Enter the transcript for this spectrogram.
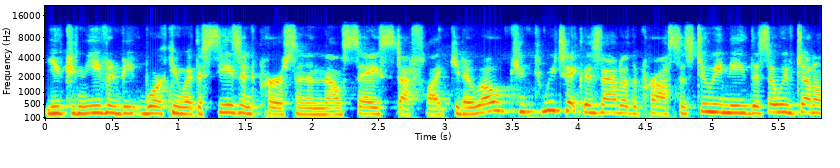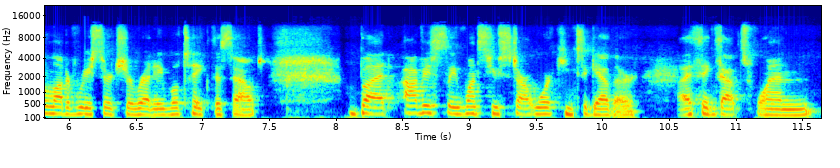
you can even be working with a seasoned person and they'll say stuff like, you know, oh, can, we take this out of the process? Do we need this? Oh, we've done a lot of research already. We'll take this out. But obviously, once you start working together, I think that's when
